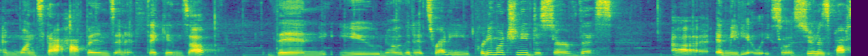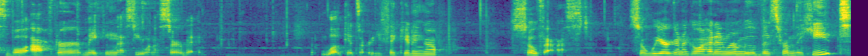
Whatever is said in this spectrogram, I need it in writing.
And once that happens and it thickens up, then you know that it's ready. You pretty much need to serve this uh, immediately. So as soon as possible after making this, you wanna serve it. Look, it's already thickening up so fast. So we are gonna go ahead and remove this from the heat.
